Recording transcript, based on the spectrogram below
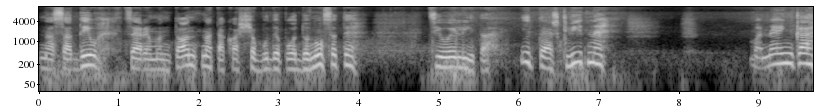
Насадив, це ремонтантна, така, що буде плодоносити ціле літо. І теж квітне, маленька.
